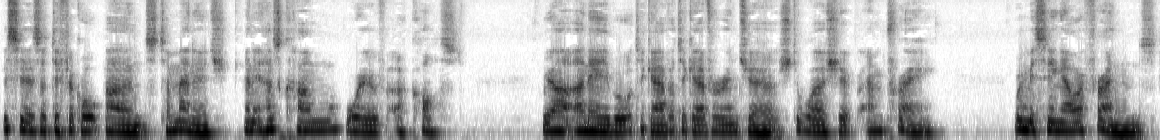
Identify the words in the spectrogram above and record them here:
This is a difficult balance to manage, and it has come with a cost. We are unable to gather together in church to worship and pray. We're missing our friends,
